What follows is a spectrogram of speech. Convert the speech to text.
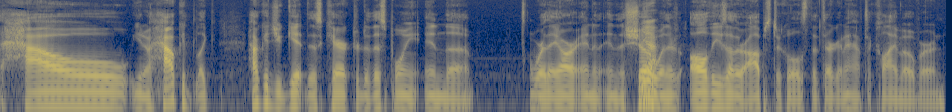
how you know how could like how could you get this character to this point in the where they are in in the show Yeah. when there's all these other obstacles that they're going to have to climb over and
